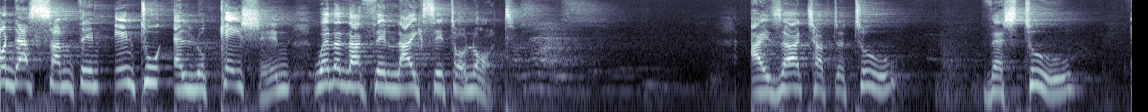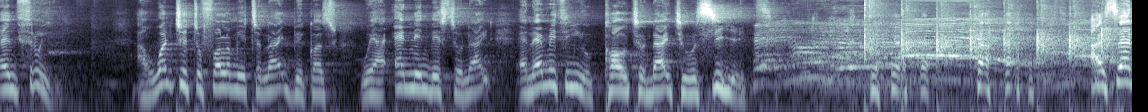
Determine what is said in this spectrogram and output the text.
order something into a location, whether that thing likes it or not. Isaiah chapter 2, verse 2 and 3. I want you to follow me tonight because we are ending this tonight, and everything you call tonight, you will see it. I said,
